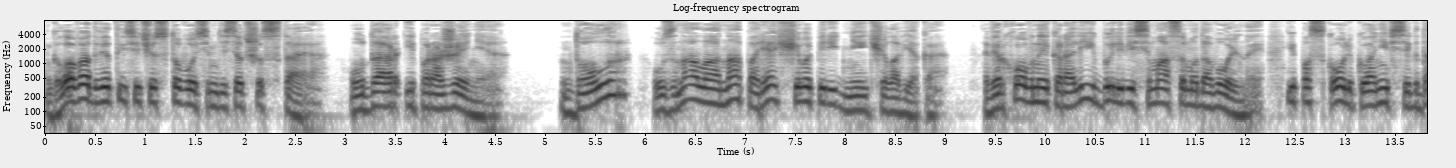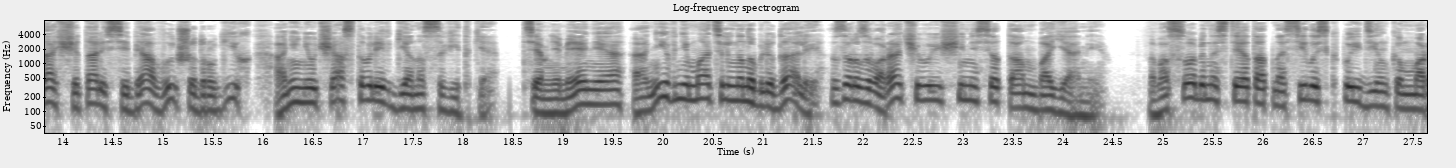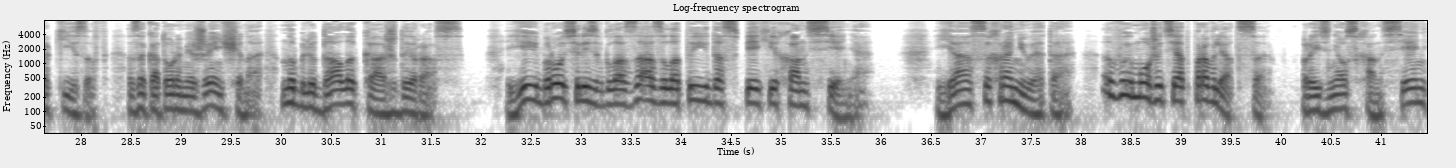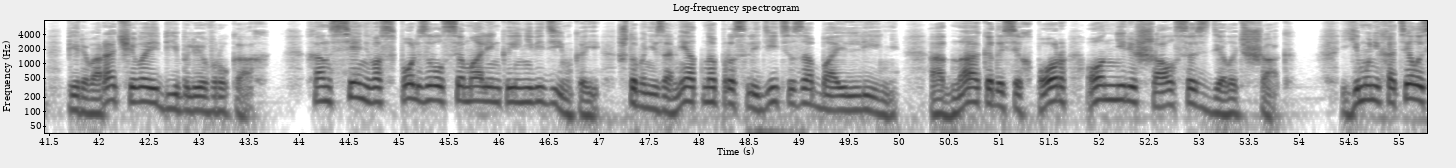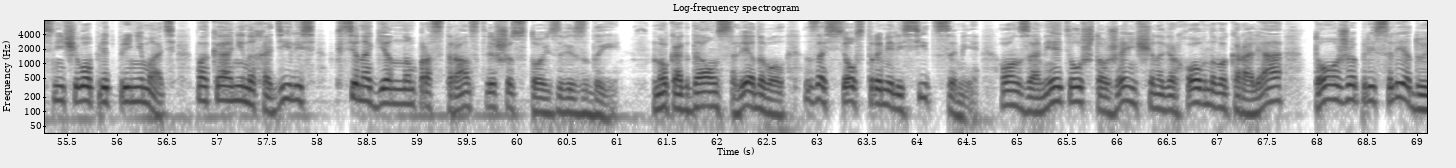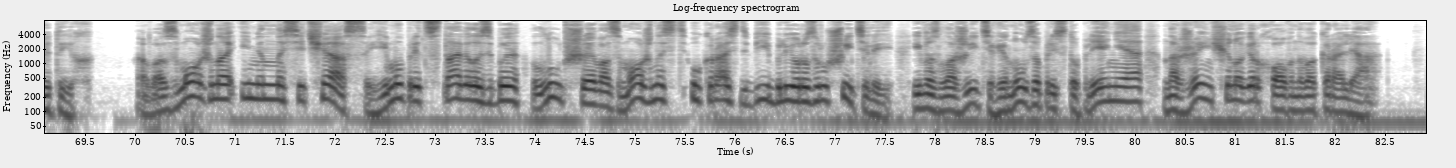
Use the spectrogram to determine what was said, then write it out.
Глава 2186. Удар и поражение. «Доллар?» — узнала она парящего перед ней человека. Верховные короли были весьма самодовольны, и поскольку они всегда считали себя выше других, они не участвовали в геносвитке. Тем не менее, они внимательно наблюдали за разворачивающимися там боями. В особенности это относилось к поединкам маркизов, за которыми женщина наблюдала каждый раз. Ей бросились в глаза золотые доспехи хан Сеня. «Я сохраню это. Вы можете отправляться», — произнес хан Сень, переворачивая Библию в руках. Хан Сень воспользовался маленькой невидимкой, чтобы незаметно проследить за Бай-Линь, однако до сих пор он не решался сделать шаг. Ему не хотелось ничего предпринимать, пока они находились в ксеногенном пространстве шестой звезды. Но когда он следовал за сестрами-лисицами, он заметил, что женщина Верховного Короля тоже преследует их. Возможно, именно сейчас ему представилась бы лучшая возможность украсть Библию разрушителей и возложить вину за преступление на женщину Верховного Короля.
